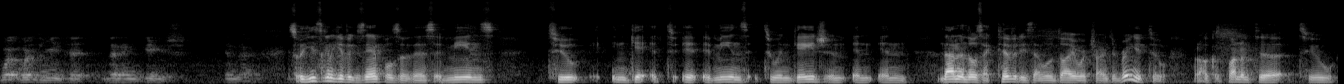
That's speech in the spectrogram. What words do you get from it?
what, what does it mean to then engage in that? So he's going to give examples of this. It means to engage. It, it means to engage in, in, in not in those activities that Ludai were trying to bring you to, but I'll confront him to to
